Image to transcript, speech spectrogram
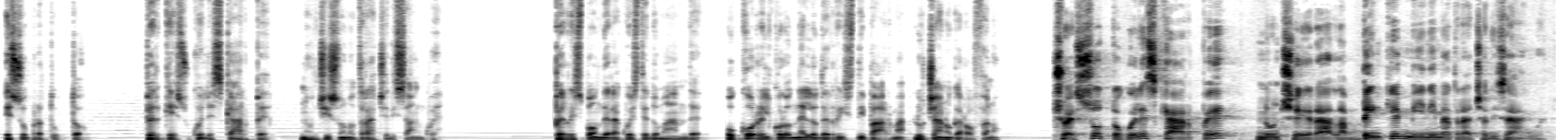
E soprattutto, perché su quelle scarpe non ci sono tracce di sangue? Per rispondere a queste domande occorre il colonnello del RIS di Parma, Luciano Garofano. Cioè sotto quelle scarpe non c'era la benché minima traccia di sangue.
